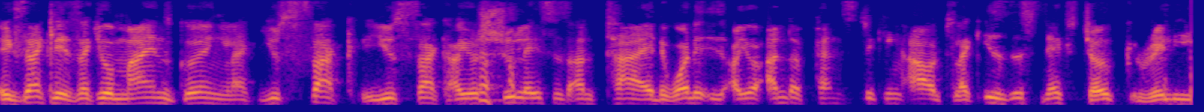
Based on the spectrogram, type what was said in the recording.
Exactly. It's like your mind's going like, you suck, you suck. Are your shoelaces untied? What is, are your underpants sticking out? Like, is this next joke really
